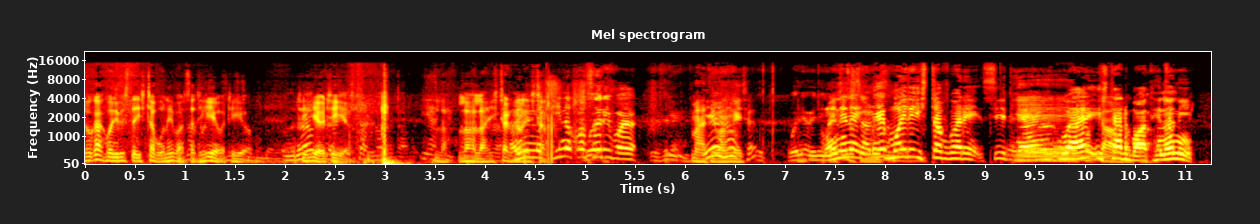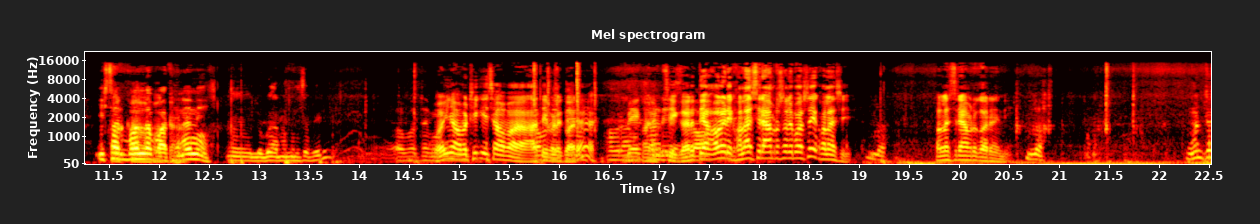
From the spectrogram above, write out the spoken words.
ढोका खोलेपछि त स्टप हुनैपर्छ ठिकै हो ठिकै हो ठिकै हो ठिकै हो ल ल ल स्टार्ट गर्नु किन कसरी भयो? माथि महँगै छ? होइन नि ए मैले स्टप गरेँ। सिट ऊ आयो स्टार्ट भएको थिएन नि। स्टार्ट बन्द भएको थिएन नि। अब त होइन अब ठिकै छ अब हातैबाट अनि ठिक गरेर त्यहाँ अगाडि खलासी राम्रोसँगले बस्छ है खलासी। खलासी राम्रो गरेन नि। हुन्छ।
